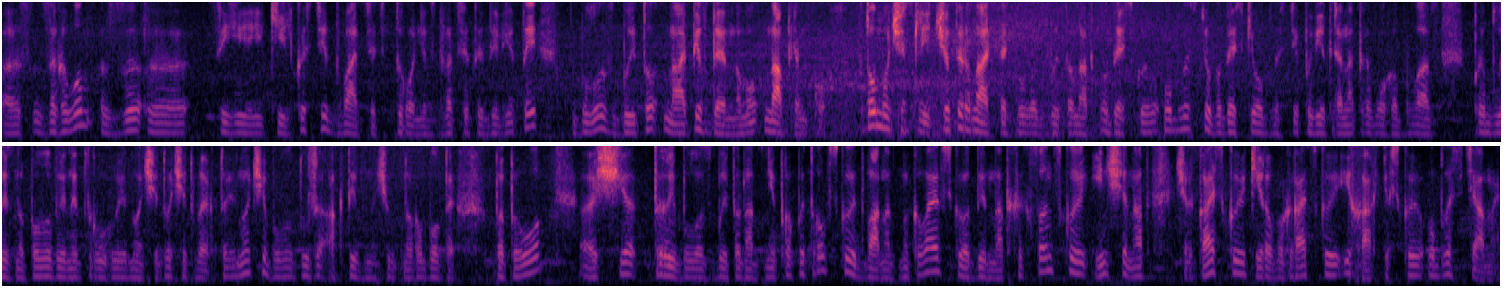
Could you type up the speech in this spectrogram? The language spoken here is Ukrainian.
Е, Загалом з е, цієї кількості 20 дронів з 29 було збито на південному напрямку. В тому числі 14 було збито над Одеською областю. В Одеській області повітряна тривога була з приблизно половини другої ночі до четвертої ночі. Було дуже активно чутно роботи ППО. Е, Ще три було збито над Дніпропетровською, два над Миколаївською, один над Херсонською, інші над Черкаською, Кіровоградською і Харківською областями.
